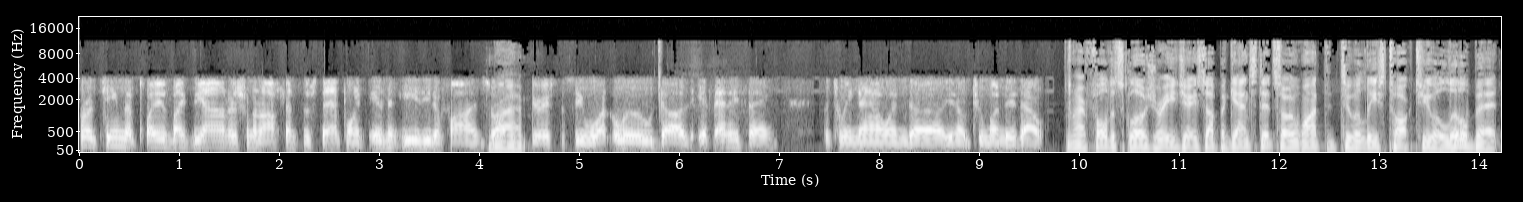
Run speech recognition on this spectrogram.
for a team that plays like the Islanders from an offensive standpoint isn't easy to find. So right. I'm curious to see what Lou does, if anything, between now and, uh, you know, two Mondays out. All right, full disclosure, EJ's up against it, so we wanted to at least talk to you a little bit.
